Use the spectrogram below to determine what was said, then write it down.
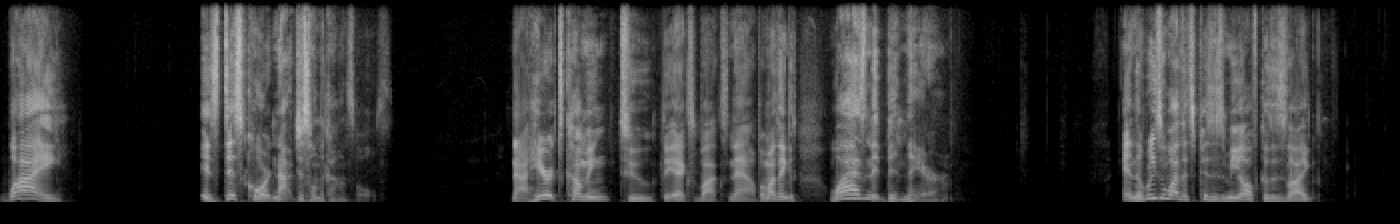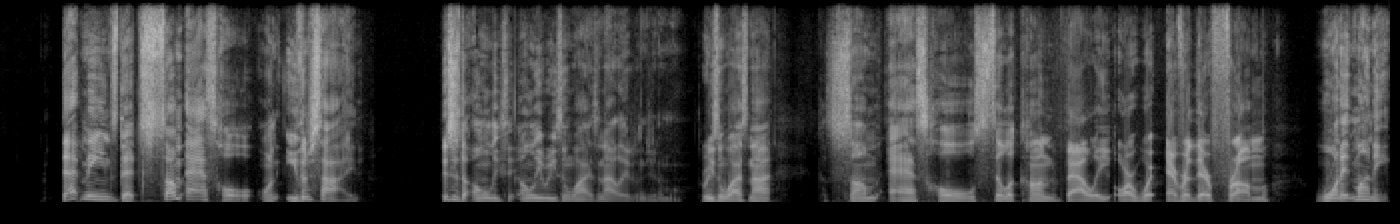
why is Discord not just on the consoles? Now here it's coming to the Xbox now. But my thing is, why hasn't it been there? And the reason why this pisses me off because it's like that means that some asshole on either side. This is the only th- only reason why it's not, ladies and gentlemen. The reason why it's not because some asshole Silicon Valley or wherever they're from wanted money.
